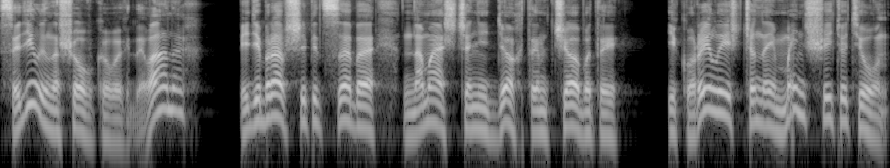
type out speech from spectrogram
сиділи на шовкових диванах, підібравши під себе намащені дьогтем чоботи, і курили щонайменший тютюн,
